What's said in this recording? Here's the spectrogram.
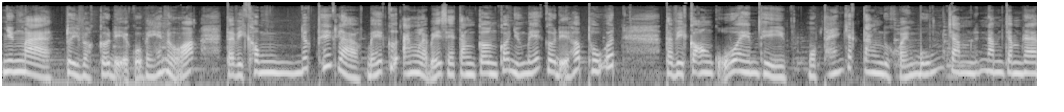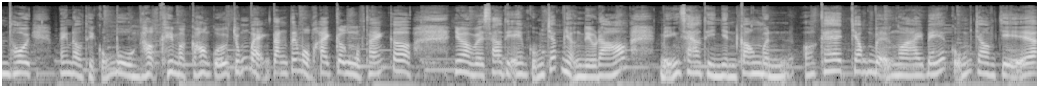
Nhưng mà tùy vào cơ địa của bé nữa tại vì không nhất thiết là bé cứ ăn là bé sẽ tăng cân. Có những bé cơ địa hấp thu ít. Tại vì con của em thì một tháng chắc tăng được khoảng 400 đến 500 gram thôi. Ban đầu thì cũng buồn thật khi mà con của chúng bạn tăng tới một hai cân một tháng cơ. Nhưng mà về sau thì em cũng chấp nhận điều đó. Miễn sao thì nhìn con mình ok trong bề ngoài bé cũng tròn trịa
